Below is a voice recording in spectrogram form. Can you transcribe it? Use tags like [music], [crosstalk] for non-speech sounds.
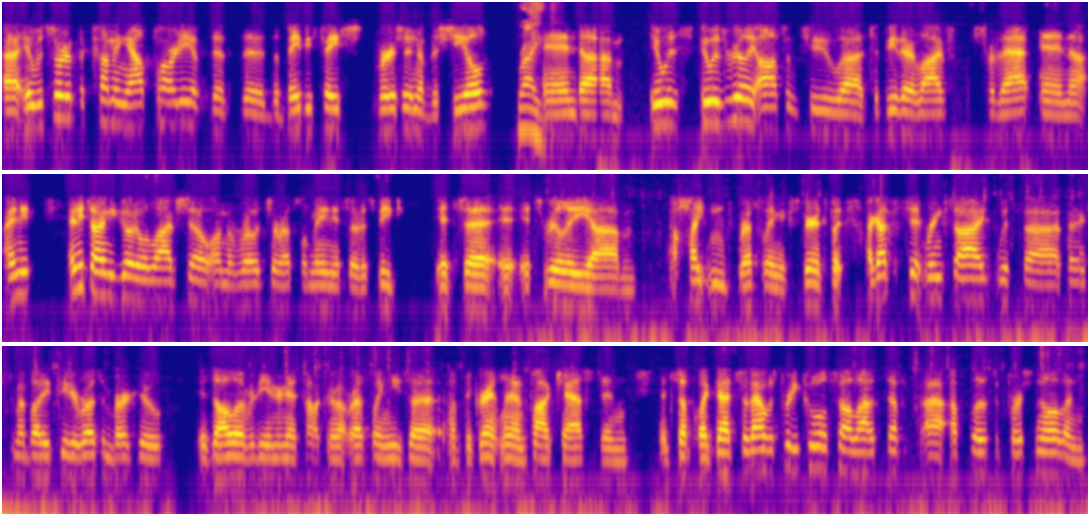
Uh, it was sort of the coming out party of the the, the babyface version of the Shield, right? And um, it was it was really awesome to uh, to be there live for that. And uh, any anytime you go to a live show on the road to WrestleMania, so to speak, it's uh, it's really um, a heightened wrestling experience. But I got to sit ringside with uh, thanks to my buddy Peter Rosenberg, who is all over the internet talking about wrestling. He's uh, of the Grantland podcast and and stuff like that. So that was pretty cool. Saw a lot of stuff uh, up close and personal. And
